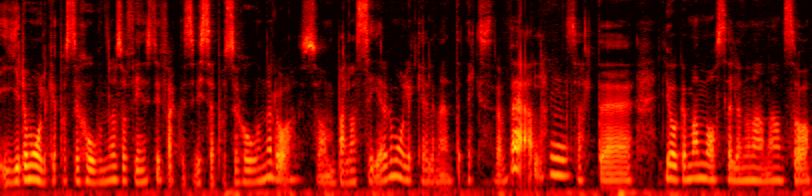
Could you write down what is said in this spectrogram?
i de olika positionerna så finns det ju faktiskt vissa positioner då som balanserar de olika elementen extra väl. Mm. Så att eh, yogar man med oss eller någon annan så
